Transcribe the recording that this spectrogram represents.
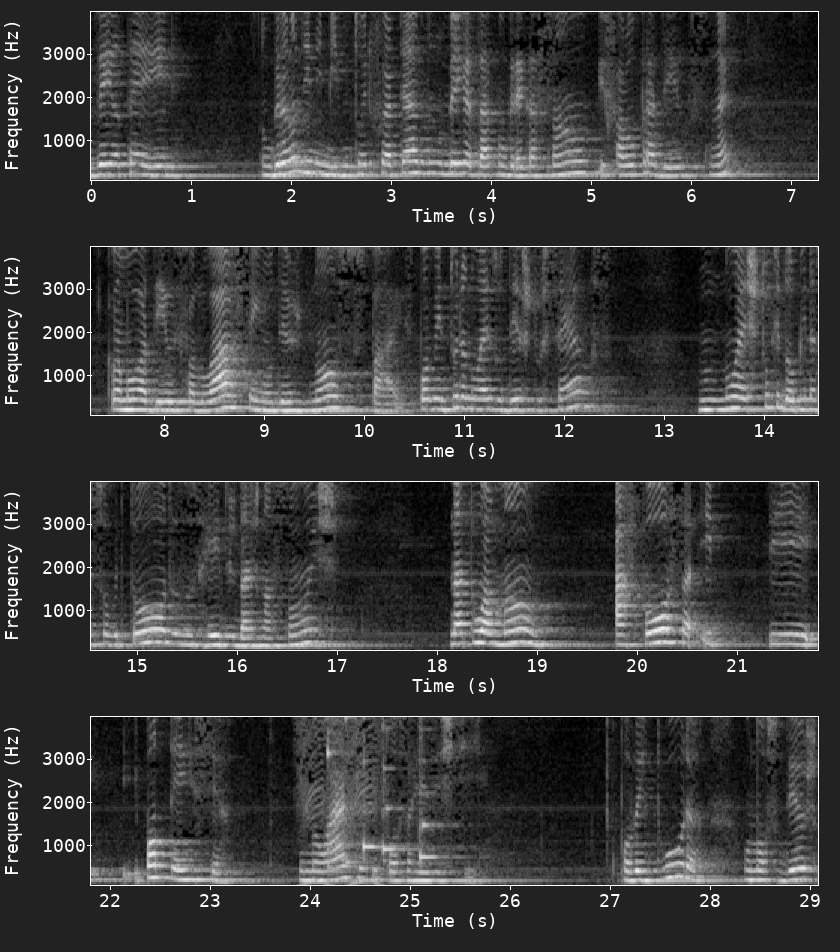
veio até ele. Um grande inimigo. Então ele foi até no meio da congregação e falou para Deus, né? Clamou a Deus e falou: Ah, Senhor Deus dos nossos pais, porventura não és o Deus dos céus? Não és tu que dominas sobre todos os reinos das nações? Na tua mão há força e, e, e potência, e não há quem te possa resistir. Porventura, o nosso Deus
